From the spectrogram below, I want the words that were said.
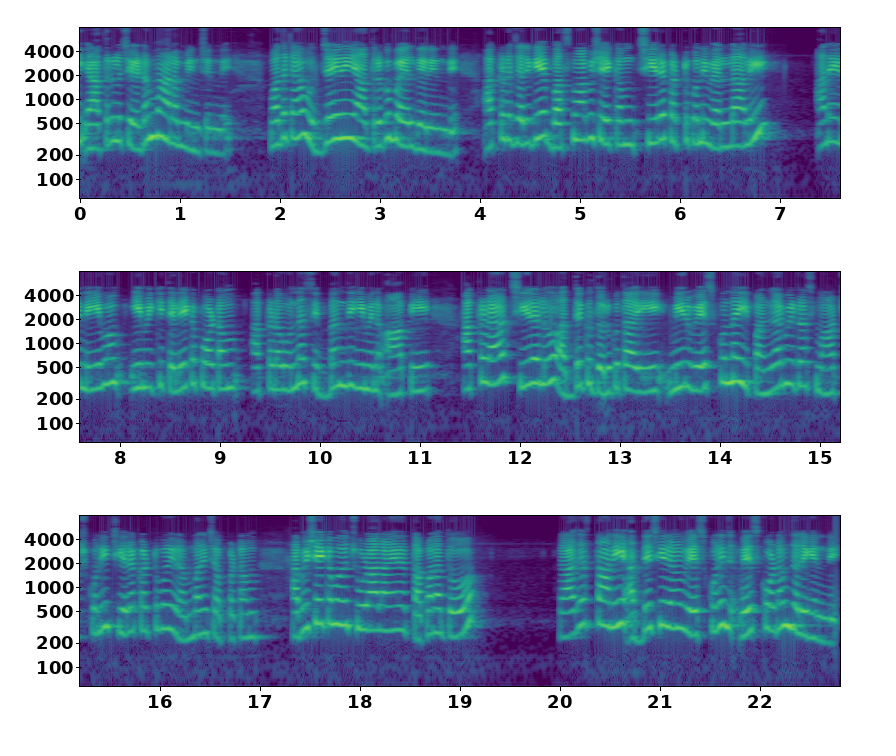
ఈ యాత్రలు చేయడం ఆరంభించింది. మొదట ఉజ్జయిని యాత్రకు బయలుదేరింది. అక్కడ జరిగే భస్మాభిషేకం చీర కట్టుకొని వెళ్ళాలి. అనే నియమం ఈమెకి తెలియకపోవటం అక్కడ ఉన్న సిబ్బంది ఈమెను ఆపి అక్కడ చీరలు అద్దెకు దొరుకుతాయి మీరు వేసుకున్న ఈ పంజాబీ డ్రెస్ మార్చుకొని చీర కట్టుకొని రమ్మని చెప్పటం అభిషేకమును చూడాలనే తపనతో రాజస్థానీ అద్దె చీరను వేసుకొని వేసుకోవడం జరిగింది.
